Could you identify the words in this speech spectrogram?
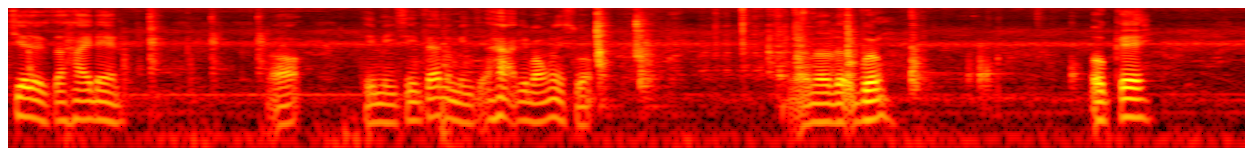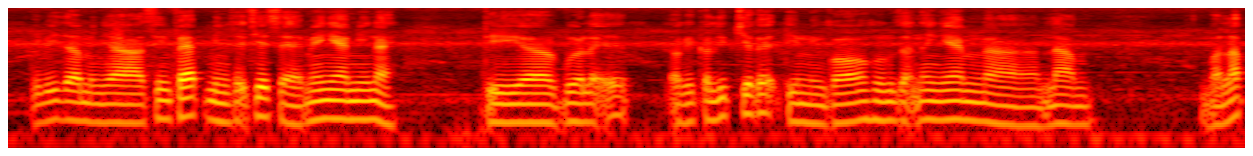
chia được ra hai đèn. Đó, thì mình xin phép là mình sẽ hạ cái bóng này xuống. Nó đợi vướng ok, thì bây giờ mình à, xin phép mình sẽ chia sẻ với anh em như này. Thì à, vừa lễ ở cái clip trước ấy, thì mình có hướng dẫn anh em là làm và lắp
